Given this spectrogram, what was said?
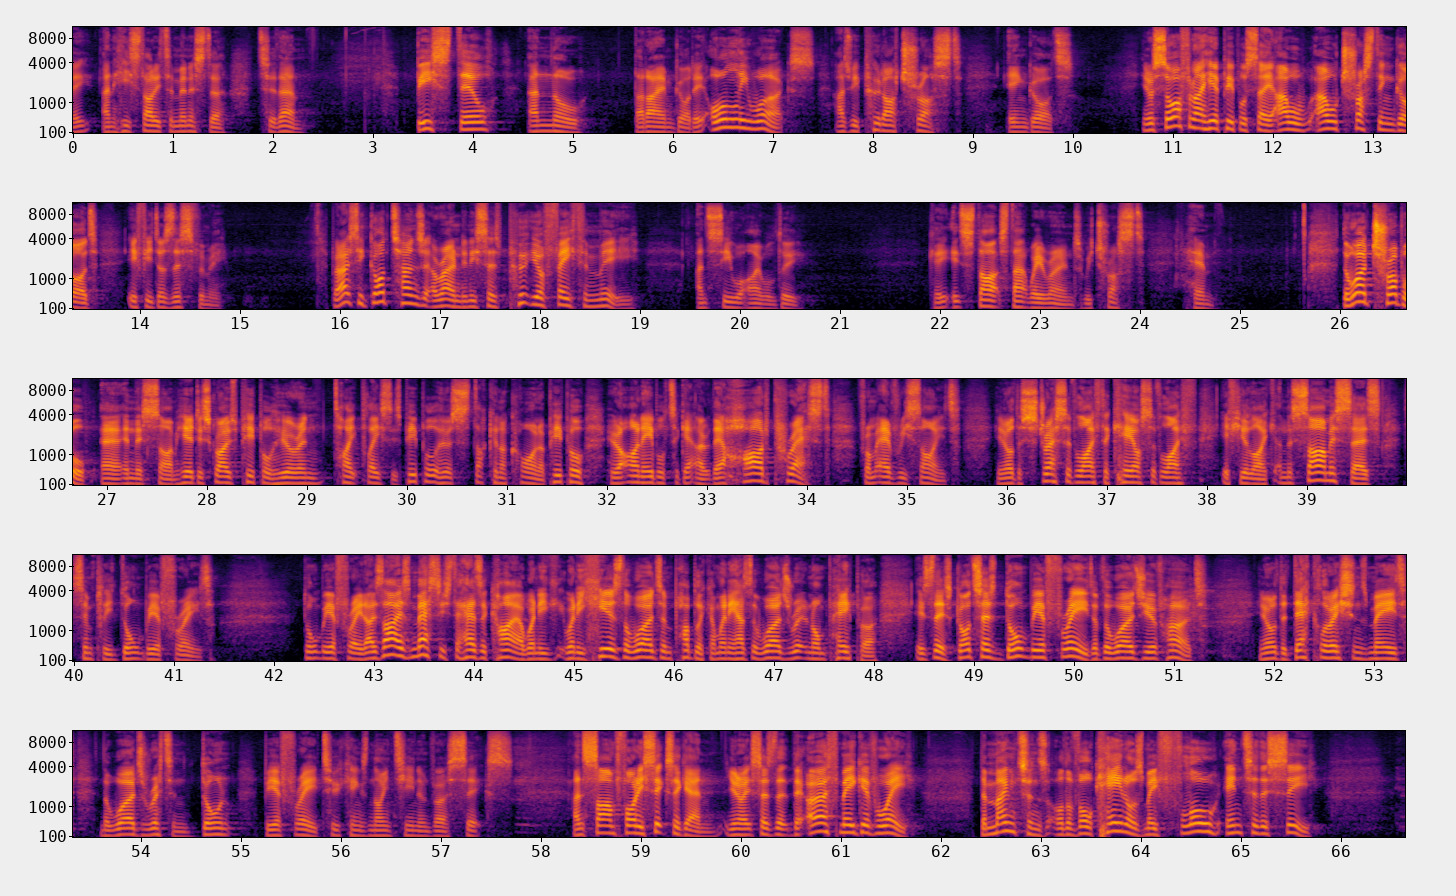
Okay? And he started to minister to them. Be still and know that I am God. It only works as we put our trust in God. You know, so often I hear people say, I will, I will trust in God if He does this for me. But actually, God turns it around and He says, Put your faith in me and see what I will do. Okay, it starts that way round. We trust Him. The word trouble uh, in this psalm here describes people who are in tight places, people who are stuck in a corner, people who are unable to get out. They're hard pressed from every side. You know, the stress of life, the chaos of life, if you like. And the psalmist says simply, don't be afraid. Don't be afraid. Isaiah's message to Hezekiah when he, when he hears the words in public and when he has the words written on paper is this God says, Don't be afraid of the words you have heard. You know, the declarations made, the words written. Don't be afraid. 2 Kings 19 and verse 6. And Psalm 46 again, you know, it says that the earth may give way, the mountains or the volcanoes may flow into the sea,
